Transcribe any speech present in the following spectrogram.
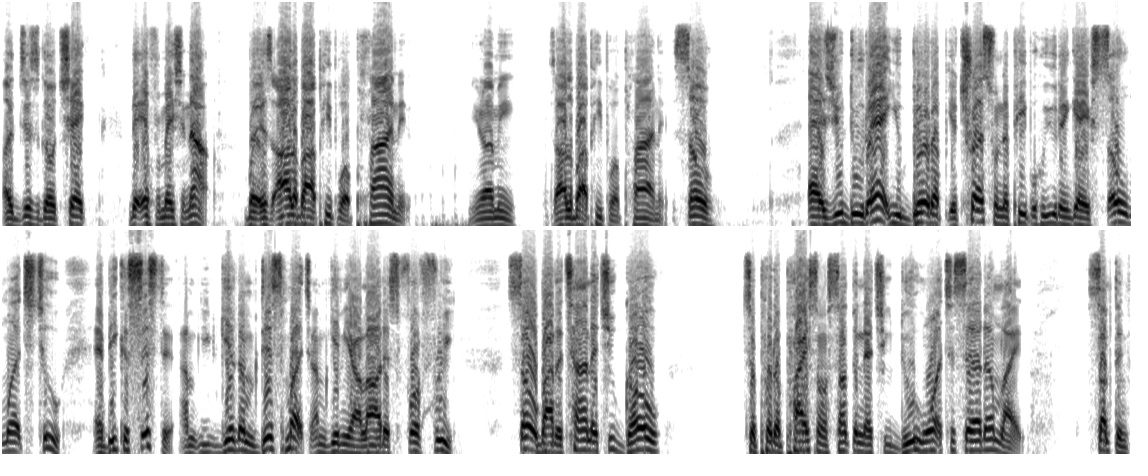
uh, just go check the information out. But it's all about people applying it. You know what I mean? It's all about people applying it. So as you do that, you build up your trust from the people who you didn't gave so much to, and be consistent. I'm you give them this much. I'm giving y'all all this for free. So by the time that you go to put a price on something that you do want to sell them, like something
